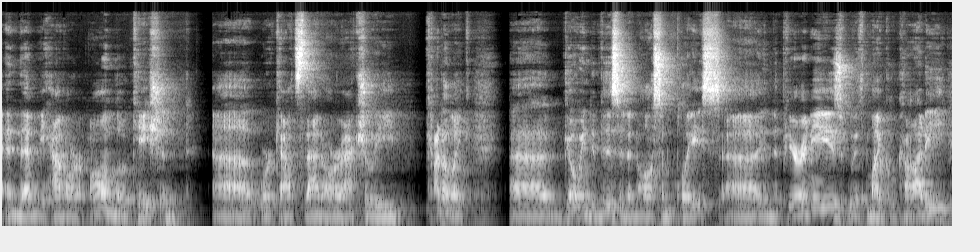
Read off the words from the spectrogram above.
And then we have our on location uh, workouts that are actually kind of like uh, going to visit an awesome place uh, in the Pyrenees with Michael Cotty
